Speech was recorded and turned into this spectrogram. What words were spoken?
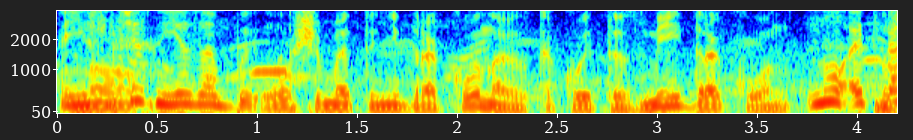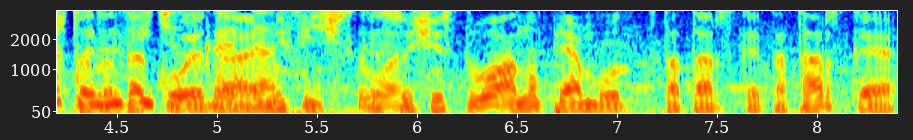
А если Но, честно, я забыл. В общем, это не дракон, а какой-то змей-дракон. Ну, это ну, такое мифическое, такое, да, да мифическое существо. существо. Оно прям вот татарское-татарское.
